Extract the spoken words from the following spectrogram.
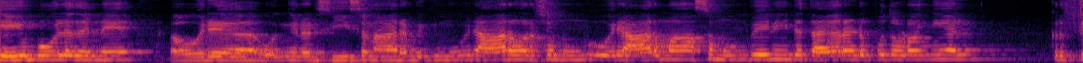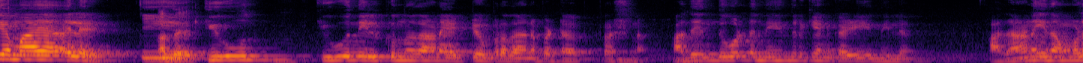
ചെയ്യും പോലെ തന്നെ ഒരു ഇങ്ങനെ ഒരു സീസൺ ആരംഭിക്കുമ്പോൾ ഒരു ആറ് വർഷം മുമ്പ് ഒരു ആറ് മാസം മുമ്പേ ഇതിന്റെ തയ്യാറെടുപ്പ് തുടങ്ങിയാൽ കൃത്യമായ അല്ലേ? ഈ. ക്യൂ ക്യൂ നിൽക്കുന്നതാണ് ഏറ്റവും പ്രധാനപ്പെട്ട പ്രശ്നം. അതെന്തുകൊണ്ട് നിയന്ത്രിക്കാൻ കഴിയുന്നില്ല? അതാണ് ഈ നമ്മൾ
